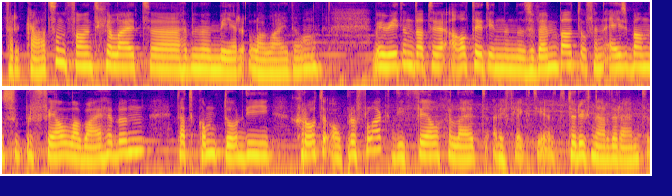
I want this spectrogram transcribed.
verkaatsen van het geluid uh, hebben we meer lawaai dan. We weten dat we altijd in een zwembad of een ijsbaan superveel lawaai hebben. Dat komt door die grote oppervlak die veel geluid reflecteert, terug naar de ruimte.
